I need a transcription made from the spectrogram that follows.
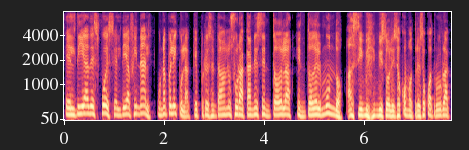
El día después, el día final, una película que presentaban los huracanes en todo, la, en todo el mundo. Así visualizo como tres o cuatro huracanes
